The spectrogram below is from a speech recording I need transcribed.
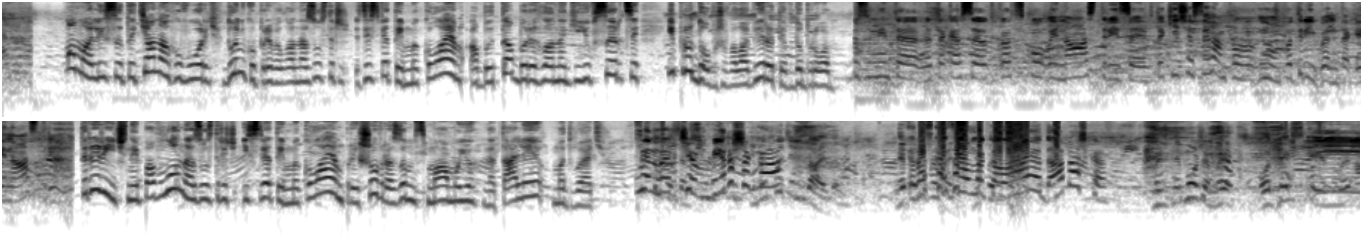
Мама Аліси Тетяна говорить, доньку привела на зустріч зі святим Миколаєм, аби та берегла надію в серці і продовжувала вірити в добро. Розумієте, таке все от казковий настрій. Це в такі часи нам ну, потрібен такий настрій. Трирічний Павло на зустріч із святим Миколаєм прийшов разом з мамою Наталією Медведь. Син вивчив віршика, розказав Миколаю, да, Пашка? Ми ж не можемо, ми одних скинули. І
